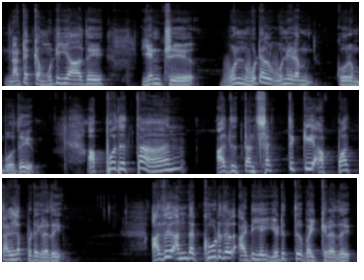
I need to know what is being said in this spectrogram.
நடக்க முடியாது என்று உன் உடல் உன்னிடம் கூறும்போது அப்போது தான் அது தன் சக்திக்கு அப்பால் தள்ளப்படுகிறது. அது அந்த கூடுதல் அடியை எடுத்து வைக்கிறது.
